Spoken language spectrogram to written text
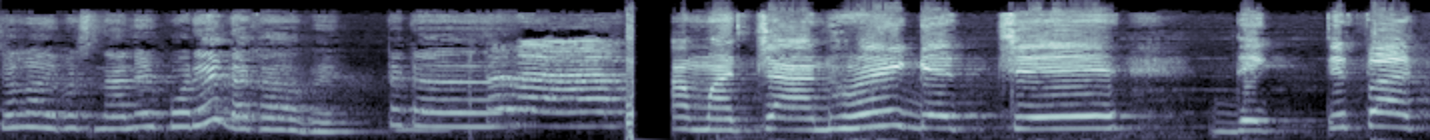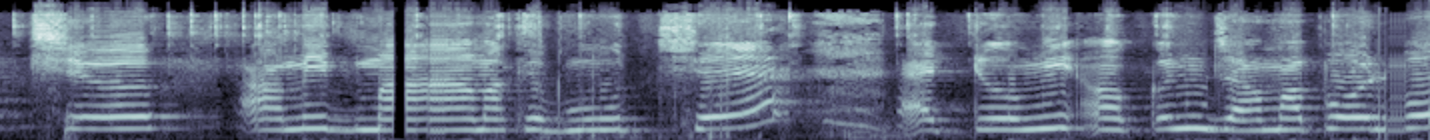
চলো এবার স্নানের পরে দেখা হবে। টাটা। আমার চান হয়ে গেছে। দেখতে পাচ্ছ? আমি মা আমাকে মুছছে আর তুমি এখন জামা পরবো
